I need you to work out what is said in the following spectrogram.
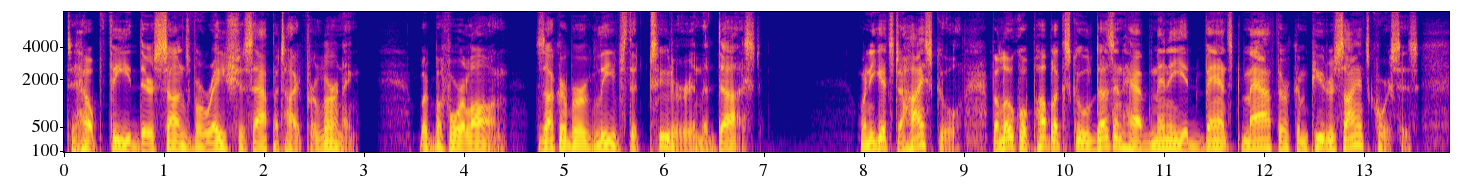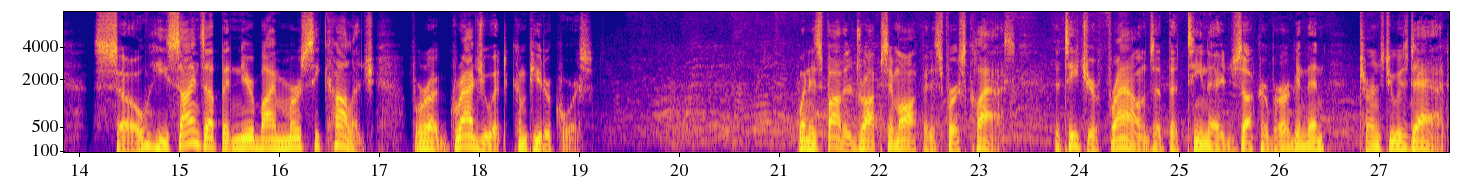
to help feed their son's voracious appetite for learning. But before long, Zuckerberg leaves the tutor in the dust. When he gets to high school, the local public school doesn't have many advanced math or computer science courses. So he signs up at nearby Mercy College for a graduate computer course. When his father drops him off at his first class, the teacher frowns at the teenage Zuckerberg and then turns to his dad.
